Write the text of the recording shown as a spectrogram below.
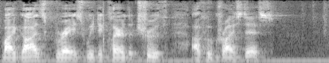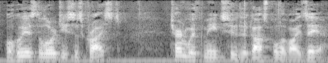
By God's grace, we declare the truth of who Christ is. Well, who is the Lord Jesus Christ? Turn with me to the Gospel of Isaiah.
